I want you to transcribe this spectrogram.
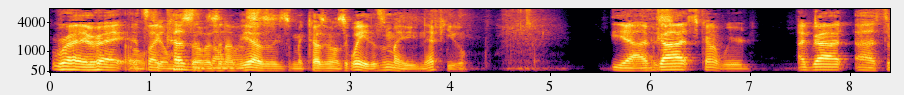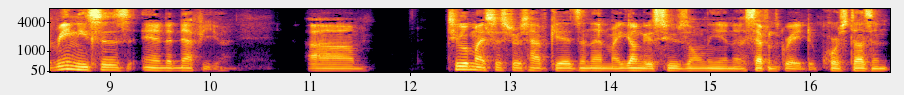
Right, right. It's like cousins. as an almost. Yeah, like, my cousin. I was like, wait, this is my nephew. yeah, I've It's- got it's kind of weird. I've got uh, three nieces and a nephew. Um, two of my sisters have kids, and then my youngest, who's only in a seventh grade, of course, doesn't.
